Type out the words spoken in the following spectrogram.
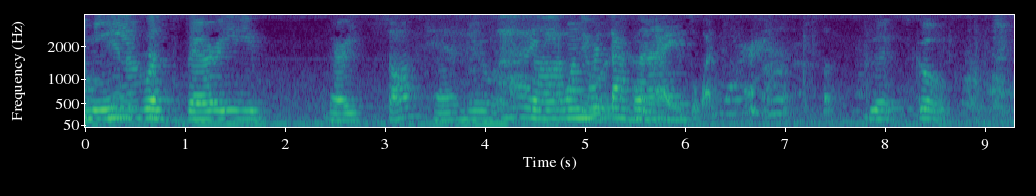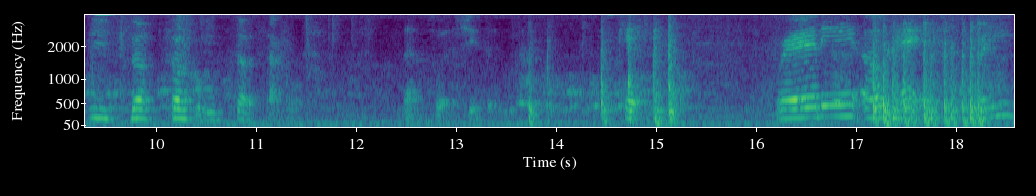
meat you know? was very, very soft. tender. it ah, I soft, need one it more taco, nice. guys. One more. Let's go. Eat the taco. Eat the taco. That's what she said. Okay. Ready? Okay. Ready?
